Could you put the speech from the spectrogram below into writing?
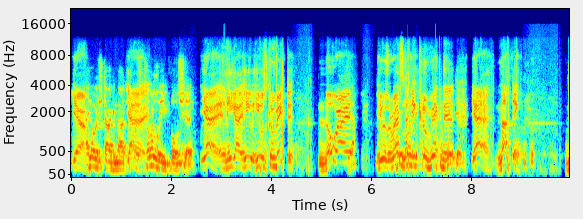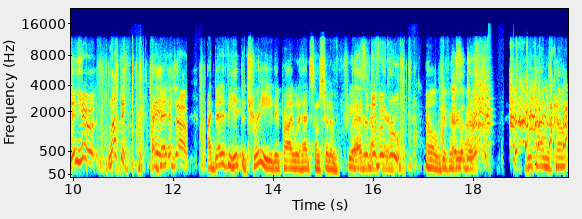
yeah, I know what you're talking about. Yeah. that was totally bullshit. yeah, and he got he he was convicted. No riot. He was know arrested, he convicted. convicted. Yeah, nothing. Didn't hear nothing. Hey, bet- good job. I bet if he hit the tree, they probably would have had some sort of tree. That's a different group. Oh, different That's group. All right. different. Your time has come.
